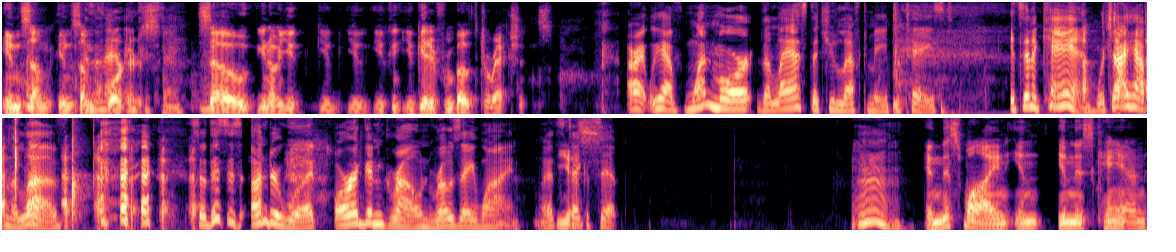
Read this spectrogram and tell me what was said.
in some in some Isn't quarters. so hmm. you know you you you you can you get it from both directions. All right, we have one more, the last that you left me to taste. It's in a can, which I happen to love. so this is Underwood Oregon grown rosé wine. Let's take a sip. Mm. and this wine in in this can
